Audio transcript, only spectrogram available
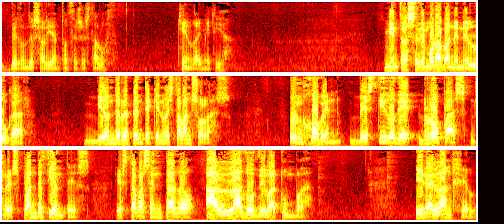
¿De dónde salía entonces esta luz? ¿Quién la emitía? Mientras se demoraban en el lugar, vieron de repente que no estaban solas. Un joven vestido de ropas resplandecientes estaba sentado al lado de la tumba. Era el ángel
